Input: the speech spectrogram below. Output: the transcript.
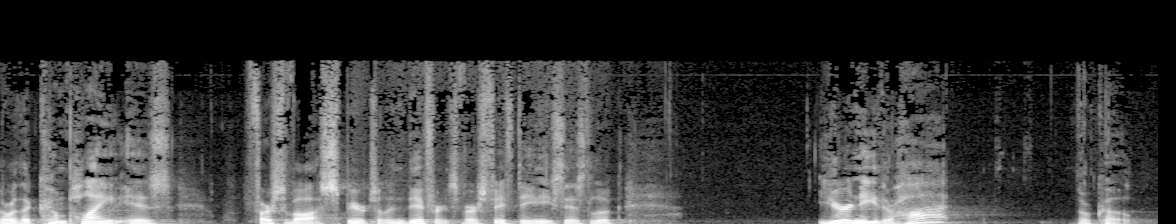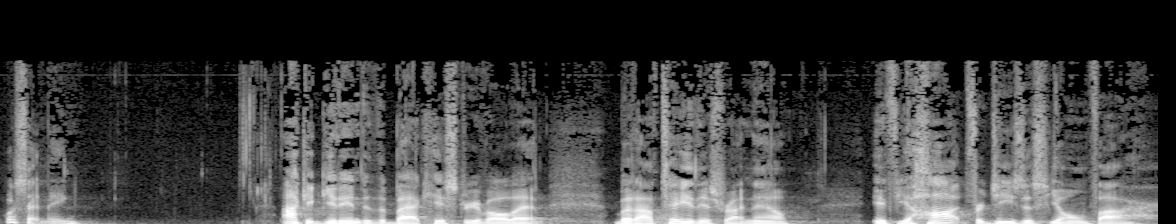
or the complaint, is first of all spiritual indifference. Verse 15, he says, Look, you're neither hot nor cold. What's that mean? I could get into the back history of all that, but I'll tell you this right now. If you're hot for Jesus, you're on fire.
